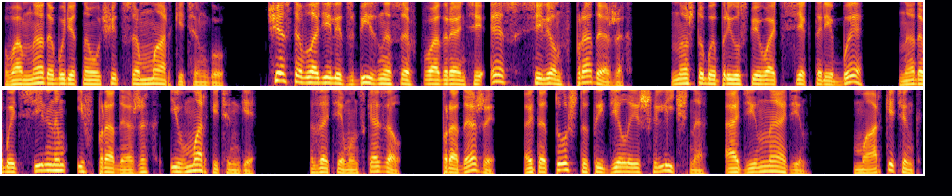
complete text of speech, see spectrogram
вам надо будет научиться маркетингу. Часто владелец бизнеса в квадранте S силен в продажах, но чтобы преуспевать в секторе B, надо быть сильным и в продажах, и в маркетинге. Затем он сказал, продажи это то, что ты делаешь лично, один на один. Маркетинг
